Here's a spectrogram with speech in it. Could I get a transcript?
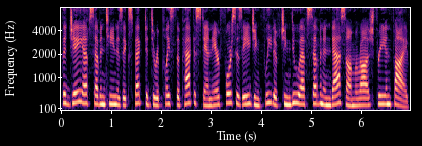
The JF-17 is expected to replace the Pakistan Air Force's aging fleet of Chengdu F-7 and Dassault Mirage 3 and 5.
